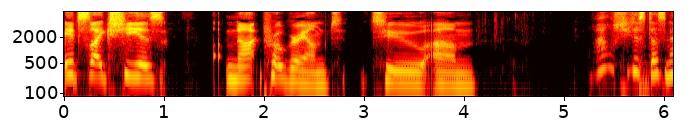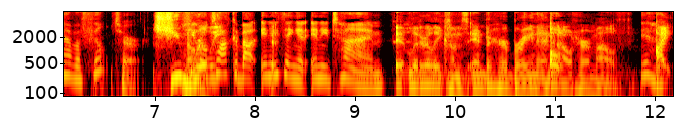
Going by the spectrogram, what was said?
It's like she is not programmed to. um Well, she just doesn't have a filter. She She will talk about anything at any time. It literally comes into her brain and out her mouth. Yeah. I,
